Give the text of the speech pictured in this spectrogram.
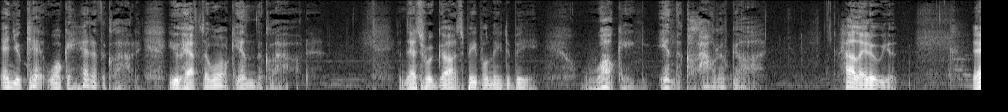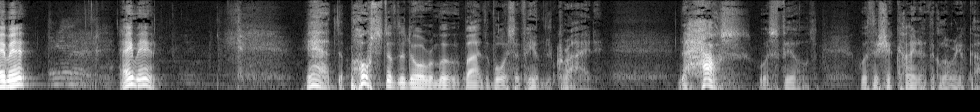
And you can't walk ahead of the cloud. You have to walk in the cloud. And that's where God's people need to be walking in the cloud of God. Hallelujah. Amen. Amen. Yeah, the post of the door removed by the voice of him that cried. The house was filled with the Shekinah, the glory of God.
